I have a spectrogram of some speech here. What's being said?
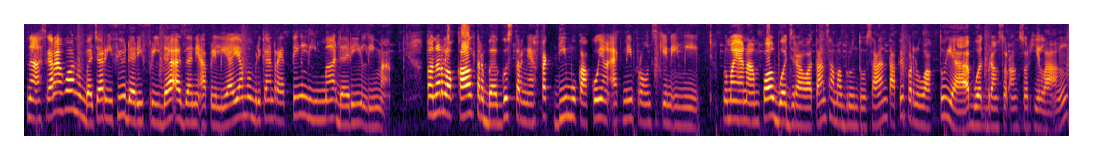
Nah, sekarang aku akan membaca review dari Frida Azani Aprilia yang memberikan rating 5 dari 5. Toner lokal terbagus terngefek di mukaku yang acne prone skin ini. Lumayan nampol buat jerawatan sama beruntusan, tapi perlu waktu ya buat berangsur-angsur hilang.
